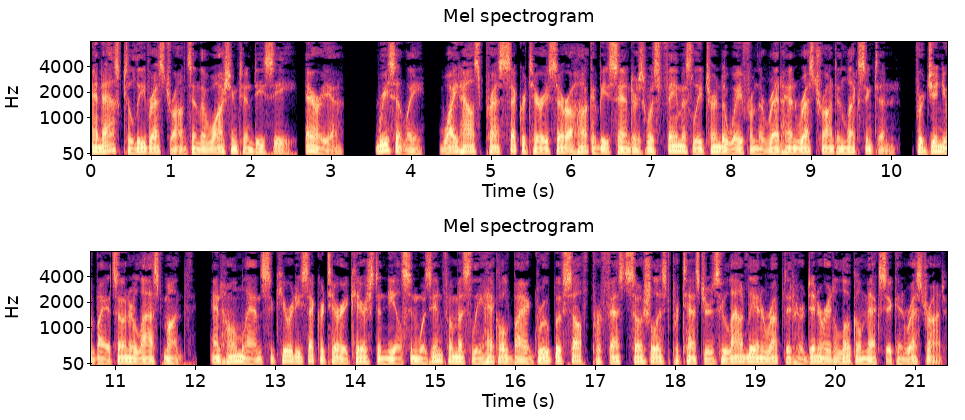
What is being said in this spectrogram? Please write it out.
and asked to leave restaurants in the Washington, D.C. area. Recently, White House Press Secretary Sarah Huckabee Sanders was famously turned away from the Red Hen restaurant in Lexington, Virginia by its owner last month, and Homeland Security Secretary Kirstjen Nielsen was infamously heckled by a group of self-professed socialist protesters who loudly interrupted her dinner at a local Mexican restaurant.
